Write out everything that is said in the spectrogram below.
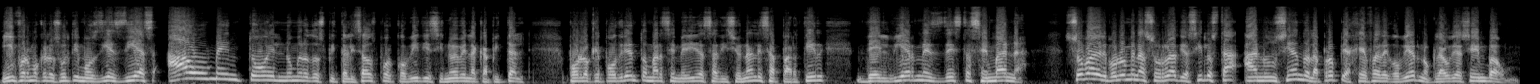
informó que los últimos 10 días aumentó el número de hospitalizados por COVID-19 en la capital, por lo que podrían tomarse medidas adicionales a partir del viernes de esta semana. Suba el volumen a su radio, así lo está anunciando la propia jefa de gobierno, Claudia Sheinbaum.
